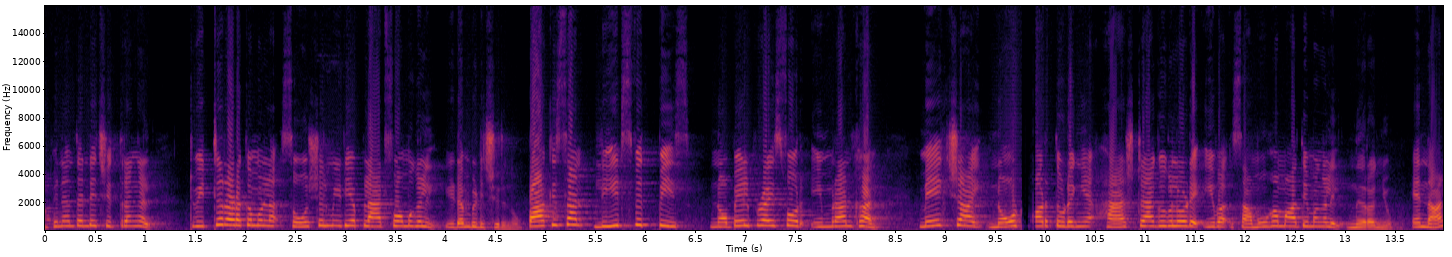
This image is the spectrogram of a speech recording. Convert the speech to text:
അഭിനന്ദന്റെ ചിത്രങ്ങൾ ട്വിറ്റർ അടക്കമുള്ള സോഷ്യൽ മീഡിയ പ്ലാറ്റ്ഫോമുകളിൽ ഇടം പിടിച്ചിരുന്നു. പാകിസ്ഥാൻ ലീഡ്സ് വിത്ത് പീസ് നൊബേൽ പ്രൈസ് ഫോർ ഇമ്രാൻഖാൻ മേക്ക് ചായ് നോട്ട് വാർ തുടങ്ങിയ ഹാഷ്ടാഗുകളോടെ ഇവ സമൂഹ മാധ്യമങ്ങളിൽ നിറഞ്ഞു. എന്നാൽ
